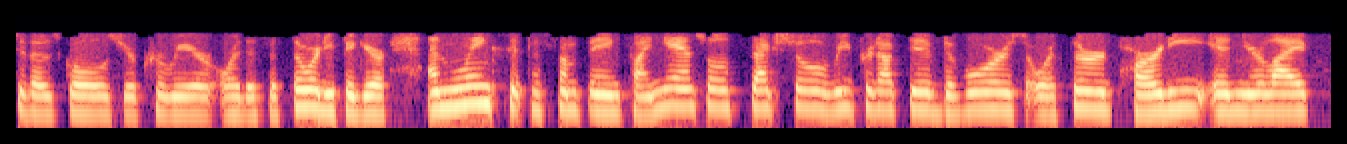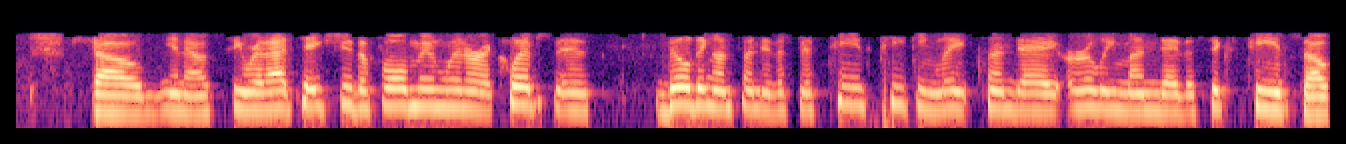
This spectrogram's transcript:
to those goals, your career or this authority figure and links it to something financial, sexual, reproductive, divorce or third party in your life. So, you know, see where that takes you. The full moon lunar eclipse is building on Sunday the 15th, peaking late Sunday, early Monday the 16th. So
